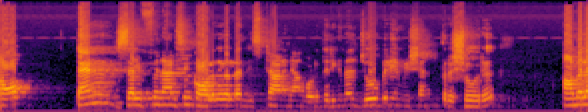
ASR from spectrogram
ടോപ്പ് ടെൻ സെൽഫ് ഫിനാൻസിങ് കോളേജുകളുടെ ലിസ്റ്റാണ് ഞാൻ കൊടുത്തിരിക്കുന്നത്. Jubilee Mission Thrissur Amala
